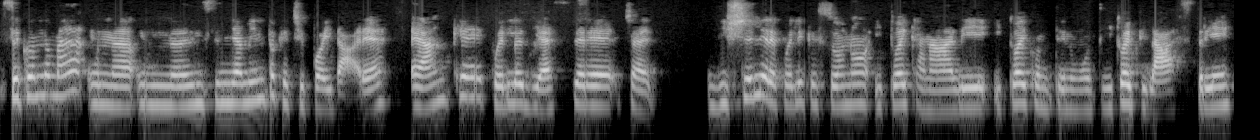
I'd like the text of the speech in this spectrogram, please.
Secondo me un, un, insegnamento che ci puoi dare è anche quello di essere, cioè di scegliere quelli che sono i tuoi canali, i tuoi contenuti, i tuoi pilastri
